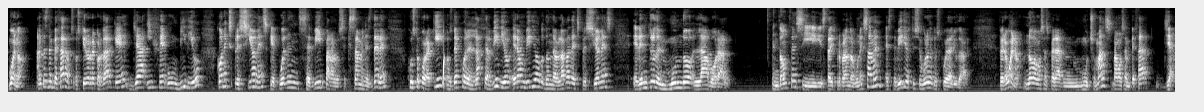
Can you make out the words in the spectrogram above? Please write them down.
Bueno, antes de empezar, os, quiero recordar que ya hice un vídeo con expresiones que pueden servir para los exámenes DELE. Justo por aquí os dejo el enlace al vídeo, era un vídeo donde hablaba de expresiones eh, dentro del mundo laboral. Entonces, si estáis preparando algún examen, este vídeo estoy seguro de que os puede ayudar. Pero bueno, no vamos a esperar mucho más, vamos a empezar ya.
